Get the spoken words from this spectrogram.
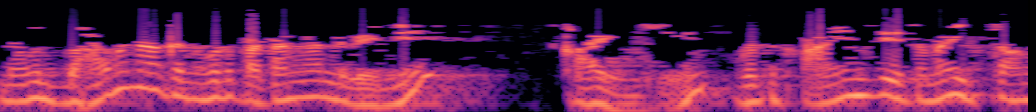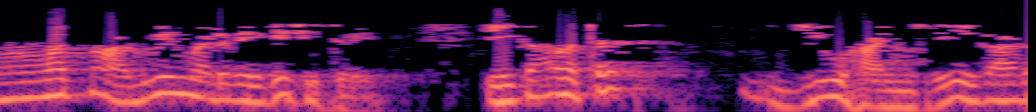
නමුත් භාවනා කරනකොට පටන් ගන්න වෙන්නේ කායින්සියෙන්. මොකද කායින්සිය තමයි සම්මත්ම අඩුවෙන් වැඩ වේගයේ සිද්ධ වෙන්නේ. ඊගාවට ජීවහයින්සිය, ඊගාට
